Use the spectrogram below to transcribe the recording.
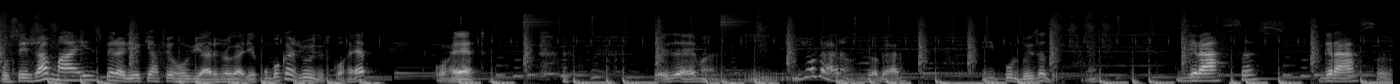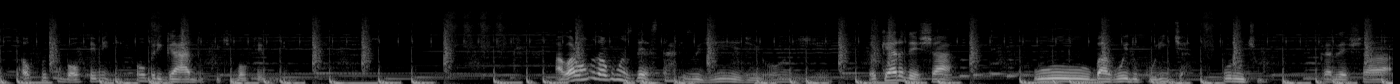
Você jamais esperaria que a Ferroviária jogaria com Boca Juniors, correto? Correto. pois é, mano. E, e, jogaram, jogaram. E por 2 a 2 né? Graças, graças ao futebol feminino. Obrigado, futebol feminino. Agora vamos a alguns destaques do dia de hoje. Eu quero deixar o bagulho do Corinthians por último. Quero deixar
